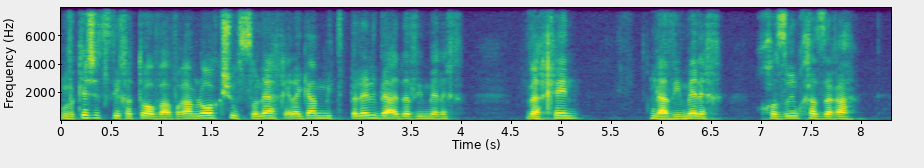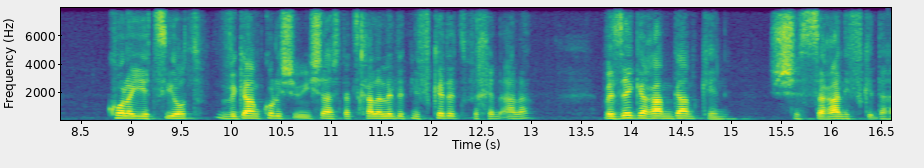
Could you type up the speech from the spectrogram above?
הוא מבקש את סליחתו, ואברהם לא רק שהוא סולח, אלא גם מתפלל בעד אבימלך. ואכן, לאבימלך חוזרים חזרה כל היציאות, וגם כל אישה שהייתה צריכה ללדת נפקדת וכן הלאה. וזה גרם גם כן ששרה נפקדה.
